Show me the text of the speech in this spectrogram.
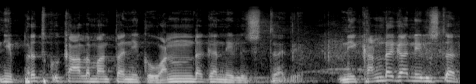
నీ బ్రతుకు కాలం అంతా నీకు వండగా నిలుస్తుంది. నీ కండగా నిలుస్తాడు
